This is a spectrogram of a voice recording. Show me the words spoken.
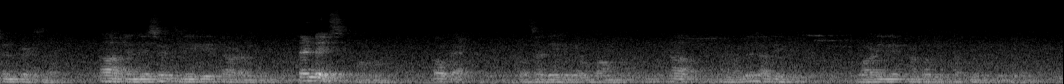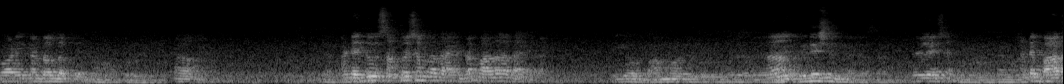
చనిపోయాడు సార్. టెన్ డేస్ డైలీ తాగడం. టెన్ డేస్ ఓకే ఒకసారి బాంబు అది బాడీ కంట్రోల్ తప్పింది. బాడీ కంట్రోల్ తప్పింది. అంటే ఎందుకు సంతోషంగా తాగిందా బాధగా తాగిందా? ఇక బామ్మ? రిలేషన్ కదా సార్? రిలేషన్ అంటే బాధ.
